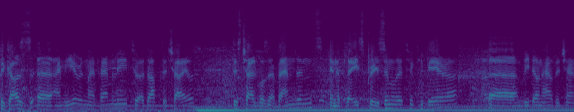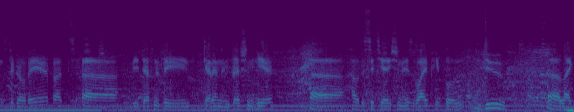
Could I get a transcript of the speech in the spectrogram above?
Because uh, I'm here with my family to adopt a child. This child was abandoned in a place pretty similar to Kibera. Uh, we don't have the chance to go there, but uh, we definitely get an impression here uh, how the situation is, why people do uh, like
